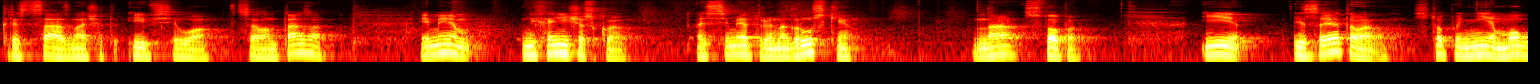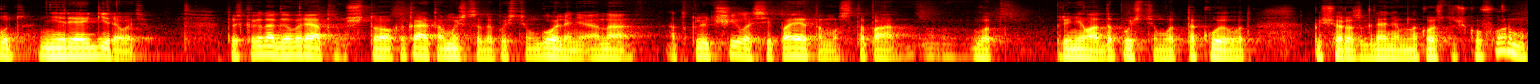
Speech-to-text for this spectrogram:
крестца, значит, и всего в целом таза. Имеем механическую асимметрию нагрузки на стопы. И из-за этого стопы не могут не реагировать. То есть, когда говорят, что какая-то мышца, допустим, голени, она отключилась, и поэтому стопа вот приняла, допустим, вот такую вот, еще раз глянем на косточку форму,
